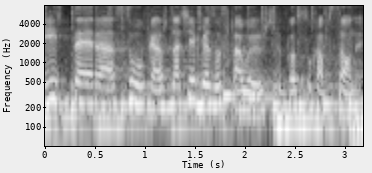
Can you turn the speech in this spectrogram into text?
I teraz Łukasz, dla ciebie zostały już tylko słuchawsony.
